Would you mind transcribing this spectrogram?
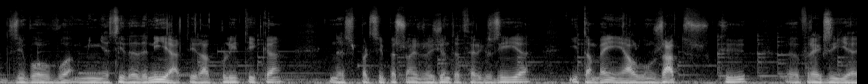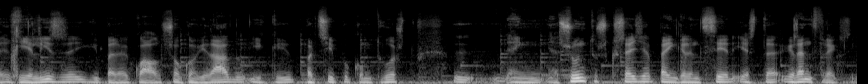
desenvolvo a minha cidadania, a atividade política, nas participações na Junta de Freguesia e também em alguns atos que a freguesia realiza e para qual sou convidado e que participo com muito gosto eh, em assuntos que seja para engrandecer esta grande freguesia.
